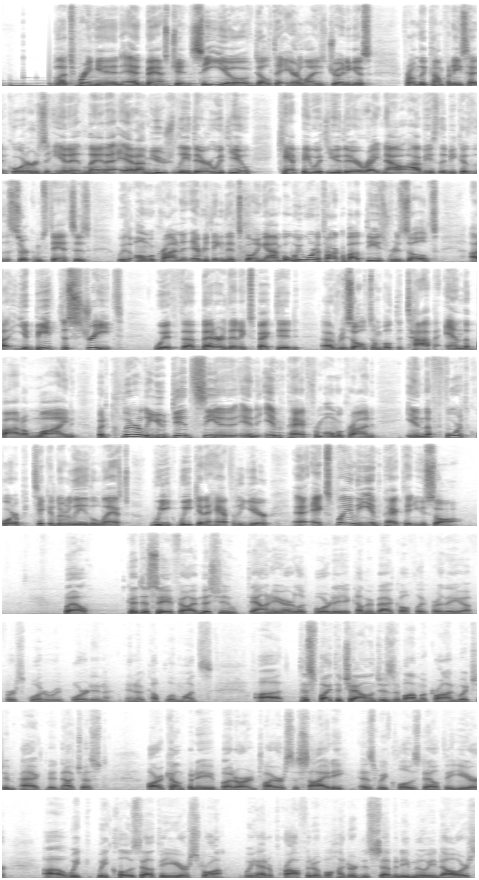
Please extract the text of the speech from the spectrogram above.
Let's bring in Ed Bastian, CEO of Delta Airlines, joining us from the company's headquarters in Atlanta. Ed, I'm usually there with you. Can't be with you there right now, obviously, because of the circumstances with Omicron and everything that's going on. But we want to talk about these results. Uh, you beat the street with uh, better than expected uh, results on both the top and the bottom line. But clearly, you did see a, an impact from Omicron in the fourth quarter, particularly the last week, week and a half of the year. Uh, explain the impact that you saw. Well, Good to see you, Phil. I miss you down here. Look forward to you coming back, hopefully, for the uh, first quarter report in a, in a couple of months. Uh, despite the challenges of Omicron, which impacted not just our company, but our entire society as we closed out the year, uh, we, we closed out the year strong. We had a profit of $170 million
